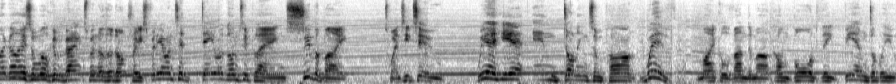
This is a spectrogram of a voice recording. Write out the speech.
Hi guys and welcome back to another Dr. Ace video and today we're going to be playing Superbike 22. We are here in Donington Park with Michael van der Mark on board the BMW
